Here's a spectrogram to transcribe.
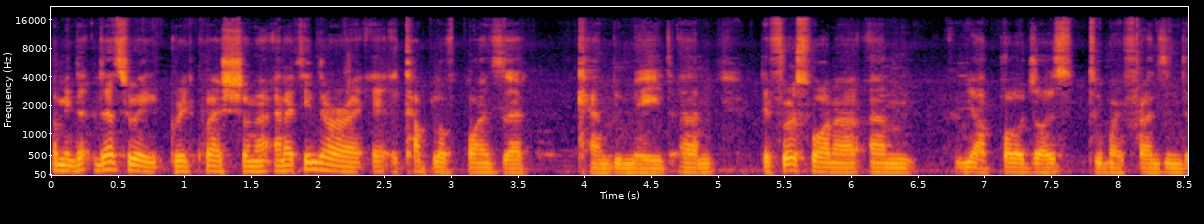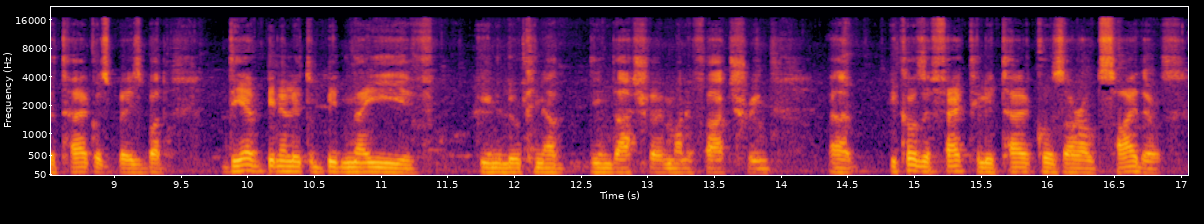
I mean, that's a great question. And I think there are a, a couple of points that can be made. Um, the first one, uh, um, yeah, apologize to my friends in the telco space, but they have been a little bit naive in looking at the industrial manufacturing uh, because effectively telcos are outsiders.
